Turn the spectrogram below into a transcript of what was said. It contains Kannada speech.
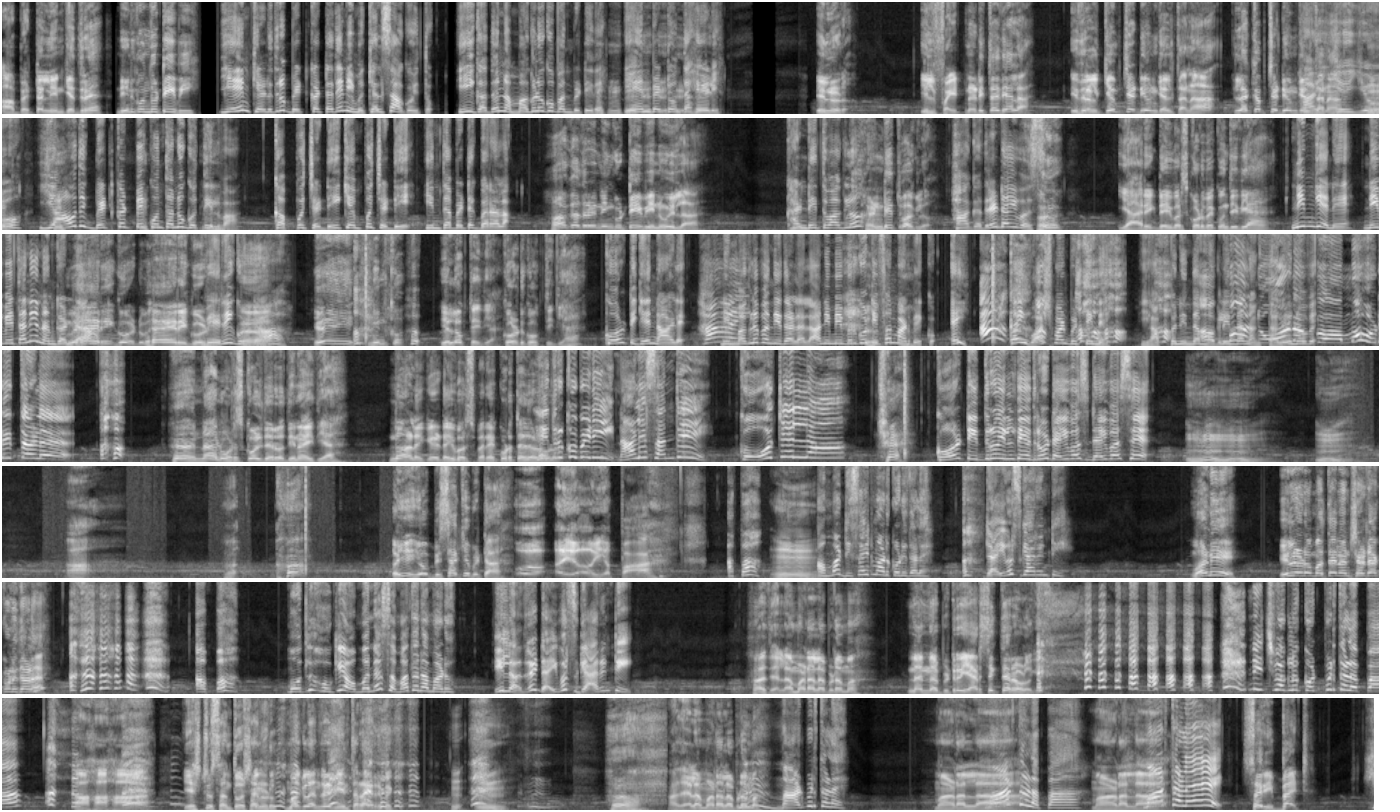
ಆ ಬೆಟ್ಟಲ್ಲಿ ನೀನ್ ಗೆದ್ರೆ ನಿನ್ಗೊಂದು ಟಿವಿ. ಏನ್ ಕೇಳಿದ್ರು ಬೆಟ್ ಕಟ್ಟದೆ ನಿಮ್ ಕೆಲಸ ಆಗೋಯ್ತು. ಈಗ ಅದು ನಮ್ಮ ಮಗಳಿಗೂ ಬಂದ್ಬಿಟ್ಟಿದೆ. ಏನ್ ಬೆಟ್ಟು ಅಂತ ಹೇಳಿ. ಇಲ್ಲಿ ನೋಡು. ಇಲ್ಲಿ ಫೈಟ್ ನಡೀತಾ ಇದೆಯಲ್ಲ? ಇದ್ರಲ್ಲಿ ಕೆಂಪ್ ಚಡ್ಡಿ ಅವ್ನ್ ಗೆಲ್ತಾನ? ಇಲ್ಲ ಕಪ್ ಚಡ್ಡಿ ಅವ್ನ್ ಗೆಲ್ತಾನ? ಅಯ್ಯೋ? ಯಾವ್ದಕ್ ಬೆಟ್ ಕಟ್ಬೇಕು ಅಂತಾನೂ ಗೊತ್ತಿಲ್ವಾ? ಕಪ್ಪು ಚಡ್ಡಿ ಕೆಂಪು ಚಡ್ಡಿ ಇಂಥ ಬೆಟ್ಟಕ್ ಬರಲ್ಲ. ಹಾಗಾದ್ರೆ ನಿಂಗು ಟಿವಿನೂ ಇಲ್ಲ? ಖಂಡಿತವಾಗ್ಲು? ಖಂಡಿತವಾಗ್ಲು. ಹಾಗಾದ್ರೆ ಡೈವರ್ಸ್. ಯಾರಿಗ್ ಡೈವರ್ಸ್ ಕೊಡ್ಬೇಕು ಅಂತಿದ್ಯಾ? ನಿಮ್ಗೇನೆ? ನೀವೇ ತಾನೇ ನನ್ ಗಂಡ? Very good very good very good? ಏಯ್ ನಿಂತ್ಕೋ. ಎಲ್ಲೋಗ್ತಾ ಇದ್ಯಾ? ಕೋರ್ಟ್ಗೆ ಹೋಗ್ತಿದ್ಯಾ? ಕೋರ್ಟಿಗೆ ನಾಳೆ. ನಿನ್ ಮಗಳು ಬಂದಿದ್ದಾಳಲ್ಲ ನಿಮ್ಮಿಬ್ಬರಿಗೂ ಟಿಫನ್ ಮಾಡ್ಬೇಕು. ಏಯ್ ಕೈ ವಾಶ್ ಮಾಡ್ಬಿಡ್ತೀನಿ ಈ ಅಪ್ಪನಿಂದ ಮಗಳಿಂದ ನಂಗೆ ತಲೆನೋವೆ ಅಮ್ಮ ಹೊಡಿತಾಳೆ. ನಾನು ನಾನ್ ಹೊಡ್ಸ್ಕೊಳ್ದೇ ಇರೋ ದಿನ ಇದ್ಯಾ? ನಾಳೆಗೆ ಡೈವರ್ಸ್ ಬೇರೆ ಕೊಡ್ತಾ ಇದ್ದಾಳೆ ಅವ್ಳು. ಹೆದರ್ಕೋಬೇಡಿ ನಾಳೆ ಸಂಜೆ. ಕೋರ್ಟ್ ಇಲ್ಲ. ಛೇ. ಕೋರ್ಟ್ ಇದ್ರು ಇಲ್ದೇ ಇದ್ರು ಡೈವರ್ಸ್ ಡೈವರ್ಸೇ ಹ್ಮ್ ಹ್ಮ್, ಹ್ಮ್. ಆ. ಹ, ಹ. ಅಯ್ಯಯ್ಯೋ ಬಿಸಾಕೆ ಬಿಟ್ಟ. ಓ, ಅಯ್ಯೋ ಅಯ್ಯಪ್ಪ. ಅಪ್ಪ ಹ್ಮ್. ಅಮ್ಮ ಡಿಸೈಡ್ ಮಾಡ್ಕೊಂಡಿದ್ದಾಳೆ. ಡೈವರ್ಸ್ ಗ್ಯಾರಂಟಿ ವಾಣಿ ಇಲ್ಲ ನೋಡು ಮತ್ತೆ ನನ್ ಶರ್ಟ್ ಹಾಕೊಂಡಿದ್ದಾಳೆ. ಅಪ್ಪ ಮೊದಲು ಹೋಗಿ ಅಮ್ಮನ್ನ ಸಮಾಧಾನ ಮಾಡು. ಇಲ್ಲ ಅಂದ್ರೆ ಡೈವರ್ಸ್ ಗ್ಯಾರಂಟಿ ಅದೆಲ್ಲ ಮಾಡಲ್ಲ ಬಿಡಮ್ಮ. ನನ್ನ ಬಿಟ್ರೆ ಯಾರು ಸಿಗ್ತಾರ ಅವಳಿಗೆ? ನಿಜವಾಗ್ಲೂ ಕೊಟ್ಬಿಡ್ತಾಳಪ್ಪ. ಆಹಾಹಾ ಎಷ್ಟು ಸಂತೋಷ ನೋಡು. ಮಗಳಂದ್ರೆ ನೀನ್ ತರ ಇರ್ಬೇಕು. ಹ್ಮ್, ಹ್ಮ್. ಹಾ, ಅದೆಲ್ಲ ಮಾಡಲ್ಲ ಬಿಡಮ್ಮ. ಹ್ಮ್, ಮಾಡ್ಬಿಡ್ತಾಳೆ. ಮಾಡಲ್ಲ. ಮಾಡ್ತಾಳಪ್ಪ. ಮಾಡಲ್ಲ. ಮಾಡ್ತಾಳೆ. ಸರಿ ಬ್ಯಾಟ್.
